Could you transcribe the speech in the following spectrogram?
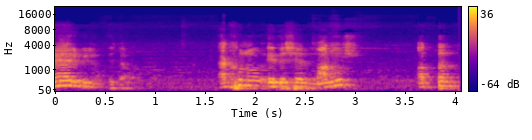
ন্যায়ের বিরুদ্ধে যাওয়া। এখনও এদেশের মানুষ অত্যন্ত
